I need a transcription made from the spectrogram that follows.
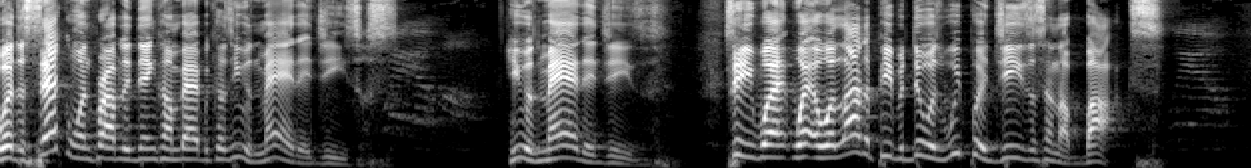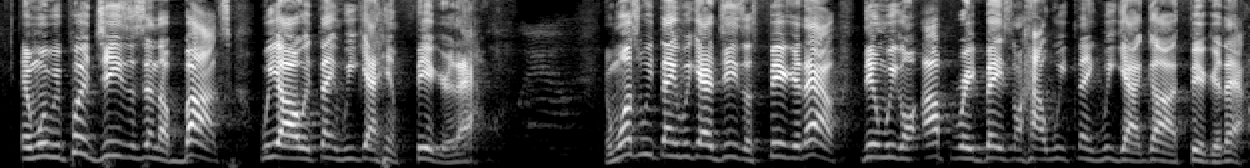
Well, the second one probably didn't come back because he was mad at Jesus. He was mad at Jesus. See, what, what, what, a lot of people do is we put Jesus in a box. And when we put Jesus in a box, we always think we got him figured out. And once we think we got Jesus figured out, then we're going to operate based on how we think we got God figured out.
